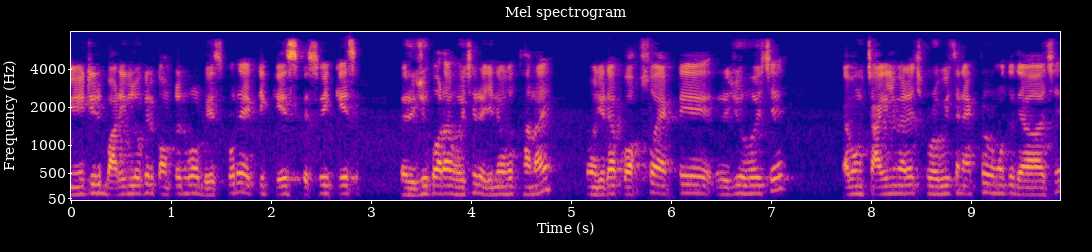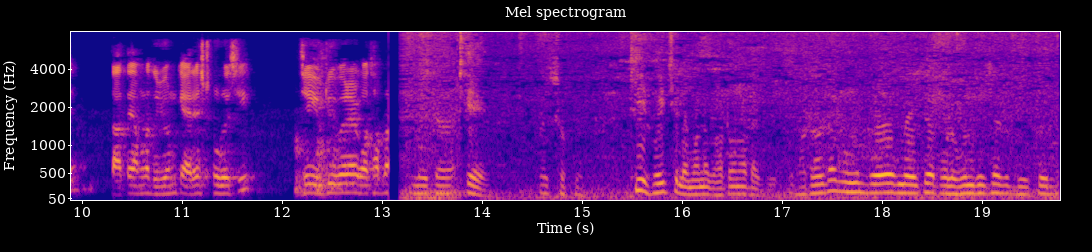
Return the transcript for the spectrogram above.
মেয়েটির বাড়ির লোকের কমপ্লেন উপর বেস করে একটি কেস স্পেসিফিক কেস রিজু করা হয়েছে রেজিনগর থানায় এবং যেটা পক্সো অ্যাক্টে রিজু হয়েছে এবং চাইল্ড ম্যারেজ প্রভিশন অ্যাক্টের মধ্যে দেওয়া আছে। তাতে আমরা দুজনকে অ্যারেস্ট করেছি। যে ইউটিউবারের কথা আপনারা কে হয়েছিল মানে ঘটনাটা কি? ঘটনাটা কোনো বড় মেয়েকে প্রলোভন দিয়েছে আর বিয়ে করব।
